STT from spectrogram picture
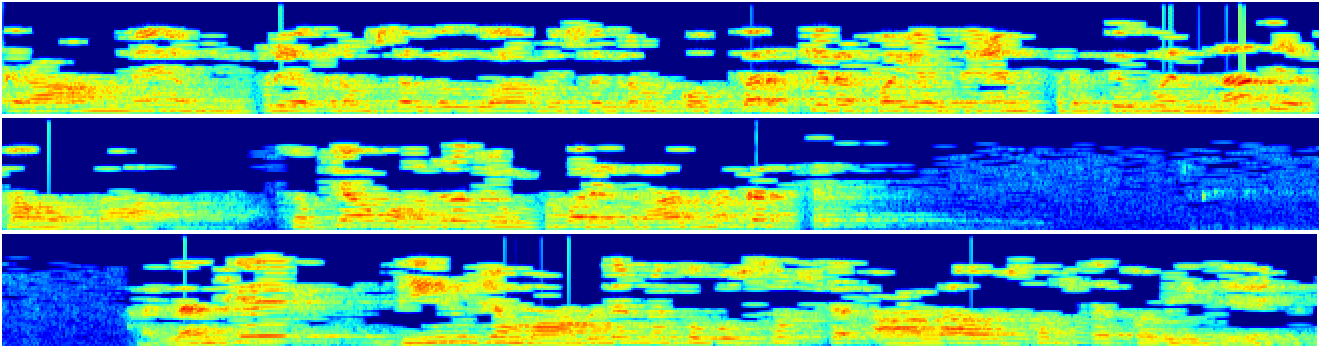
کرام نے حضور اکرم صلی اللہ علیہ وسلم کو ترک رفع دین کرتے ہوئے نہ دیکھا ہوتا، تو کیا وہ حضرت عمر پر اعتراض نہ کرتے؟ حالانکہ دین کے معاملے میں تو وہ سب سے اعلیٰ اور سب سے قوی تھے۔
